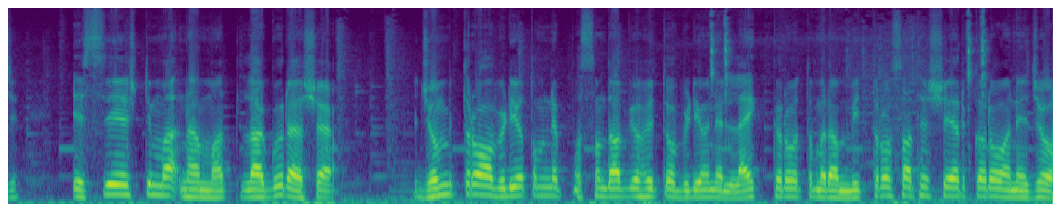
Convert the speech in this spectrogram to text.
જ એસસી, એસટીમાં અનામત લાગુ રહેશે. જો મિત્રો આ વીડિયો તમને પસંદ આવ્યો હોય તો વિડીયોને લાઇક કરો, તમારા મિત્રો સાથે શેર કરો અને જો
